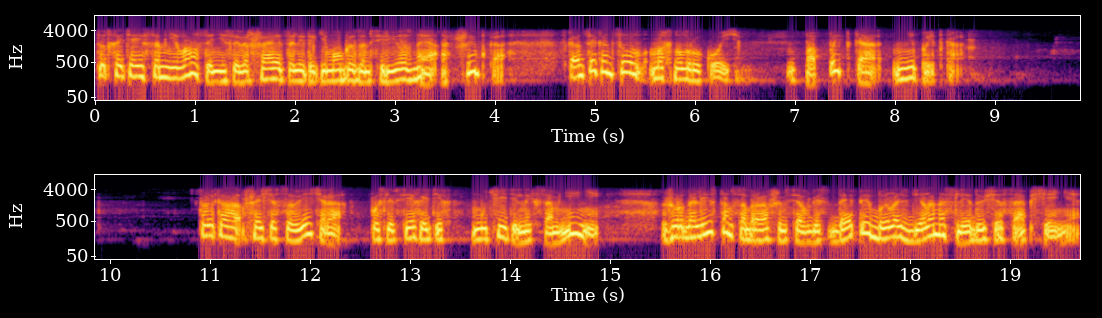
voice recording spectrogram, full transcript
Тот, хотя и сомневался, не совершается ли таким образом серьезная ошибка, в конце концов махнул рукой. Попытка не пытка. Только в шесть часов вечера, после всех этих мучительных сомнений, журналистам, собравшимся в Госдепе, было сделано следующее сообщение.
